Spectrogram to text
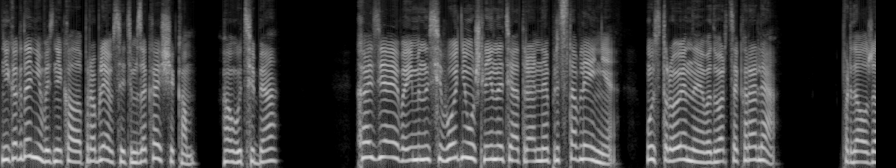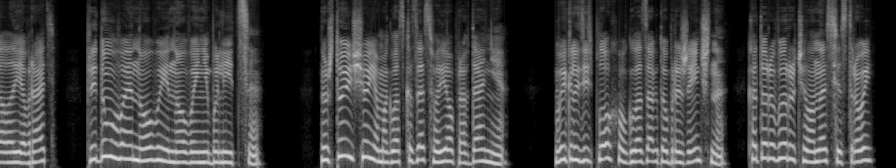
никогда не возникало проблем с этим заказчиком. А у тебя?» «Хозяева именно сегодня ушли на театральное представление, устроенное во Дворце Короля». Продолжала я врать, придумывая новые и новые небылицы. Но что еще я могла сказать свое оправдание? Выглядеть плохо в глазах доброй женщины, которая выручила нас с сестрой,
